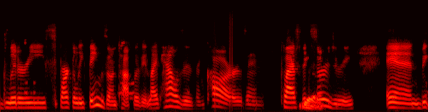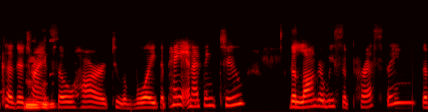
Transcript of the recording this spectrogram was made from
glittery, sparkly things on top of it, like houses and cars and plastic yeah. surgery. And because they're trying mm-hmm. so hard to avoid the pain. And I think, too, the longer we suppress things, the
